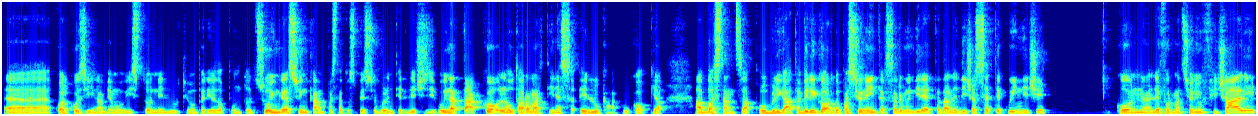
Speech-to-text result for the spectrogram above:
eh, qualcosina abbiamo visto nell'ultimo periodo appunto. Il suo ingresso in campo è stato spesso e volentieri decisivo. In attacco Lautaro Martinez e Lukaku coppia abbastanza obbligata. Vi ricordo Passione Inter saremo in diretta dalle 17.15 con le formazioni ufficiali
